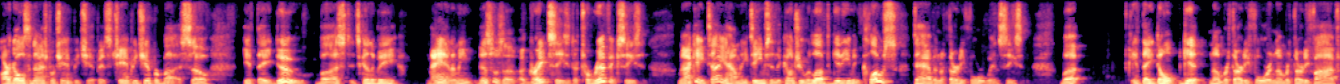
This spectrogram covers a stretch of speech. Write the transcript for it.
our goal is the national championship. It's championship or bust. So if they do bust, it's going to be, man, I mean, this was a, a great season, a terrific season. I mean, I can't tell you how many teams in the country would love to get even close to having a 34 win season. But if they don't get number 34 and number 35,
